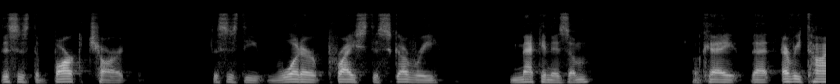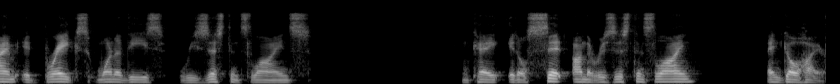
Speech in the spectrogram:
this is the BARC chart. This is the water price discovery mechanism. Okay. That every time it breaks one of these resistance lines, okay, it'll sit on the resistance line and go higher.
